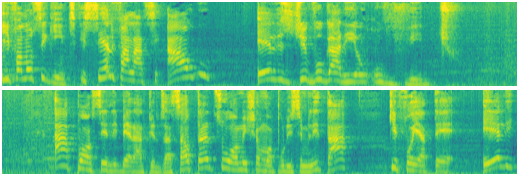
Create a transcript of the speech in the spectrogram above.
E falou o seguinte: e se ele falasse algo, eles divulgariam o vídeo. Após ser liberado pelos assaltantes, o homem chamou a polícia militar, que foi até ele,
